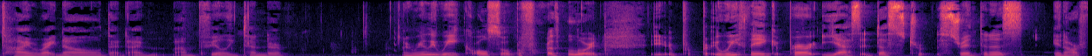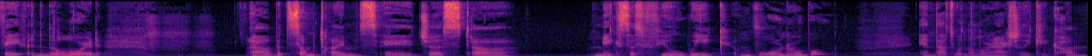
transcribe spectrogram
time right now that I'm I'm feeling tender and really weak also before the Lord. We think prayer, yes, it does strengthen us in our faith and in the Lord. Uh, but sometimes it just uh, makes us feel weak and vulnerable. And that's when the lord actually can come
